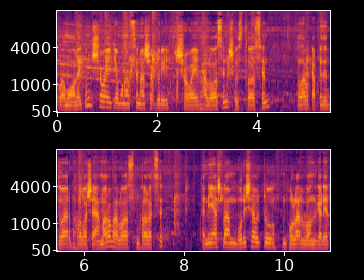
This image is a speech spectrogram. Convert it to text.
আসসালামু আলাইকুম। সবাই কেমন আছেন? আশা করি সবাই ভালো আছেন, সুস্থ আছেন। আল্লাহ আপনাদের দোয়ার ভালোবাসায় আমারও ভালো ভালো রাখছে। তা নিয়ে আসলাম বরিশাল টু ভোলার লঞ্চ গার্ডের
